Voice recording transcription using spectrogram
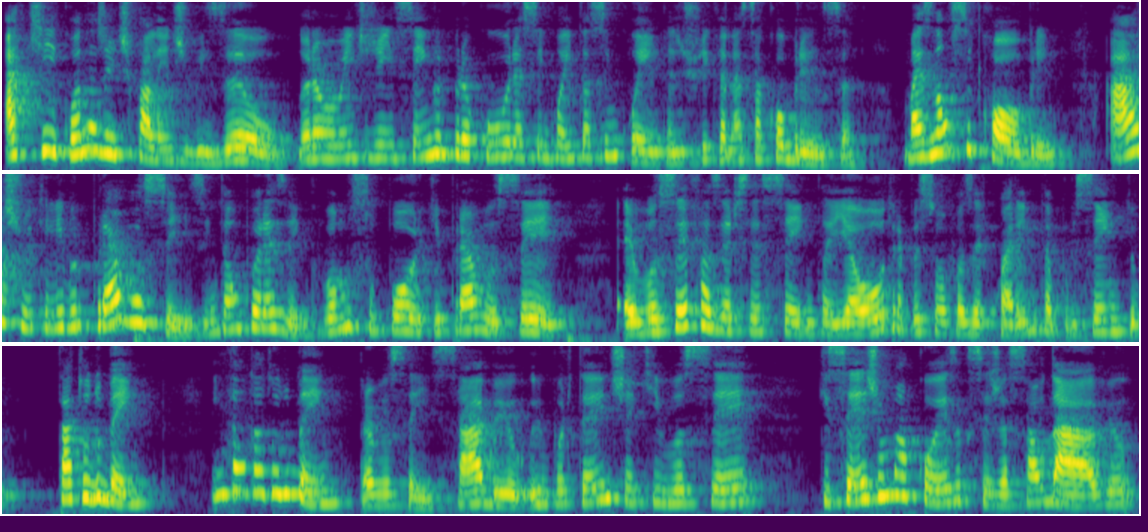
Aqui, quando a gente fala em divisão, normalmente a gente sempre procura 50 a 50, a gente fica nessa cobrança. Mas não se cobrem. Ache o equilíbrio para vocês. Então, por exemplo, vamos supor que para você é você fazer 60 e a outra pessoa fazer 40%, tá tudo bem. Então tá tudo bem para vocês, sabe? O importante é que você que seja uma coisa que seja saudável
